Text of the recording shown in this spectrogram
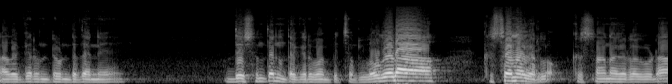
నా దగ్గర ఉంటే ఉంటుందనే ఉద్దేశంతో నా దగ్గర పంపించాను లోగడ కృష్ణానగర్లో కృష్ణానగర్లో కూడా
